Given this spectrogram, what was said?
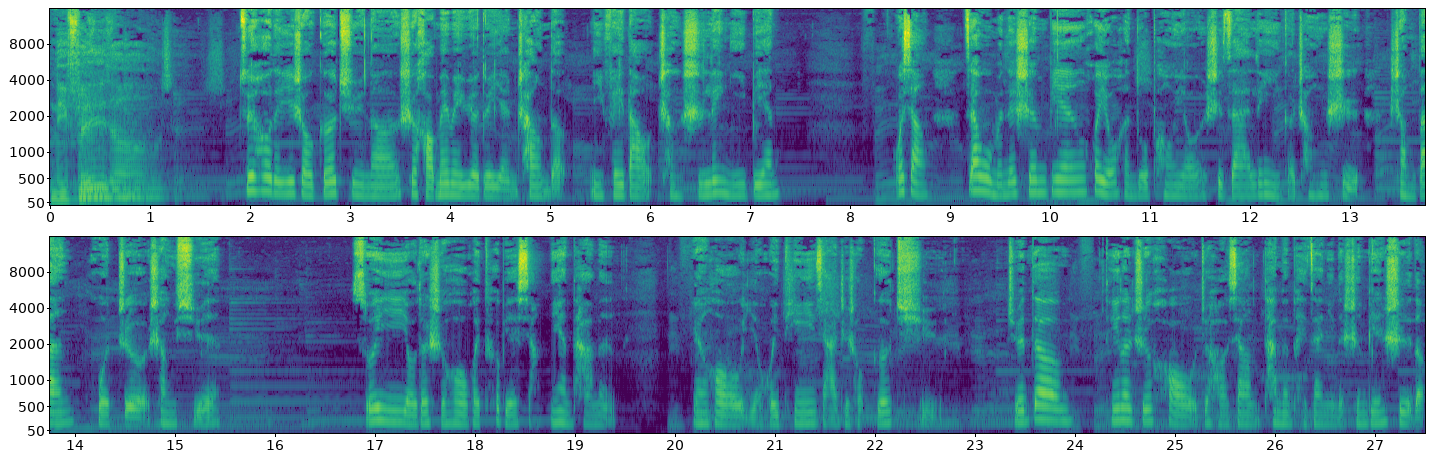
你飞到最后的一首歌曲呢，是好妹妹乐队演唱的《你飞到城市另一边》。我想，在我们的身边会有很多朋友是在另一个城市上班或者上学，所以有的时候会特别想念他们。然后也会听一下这首歌曲，觉得听了之后就好像他们陪在你的身边似的。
